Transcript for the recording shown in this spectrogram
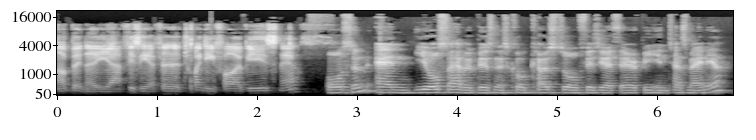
I've been a uh, physio for 25 years now. Awesome. And you also have a business called Coastal Physiotherapy in Tasmania?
